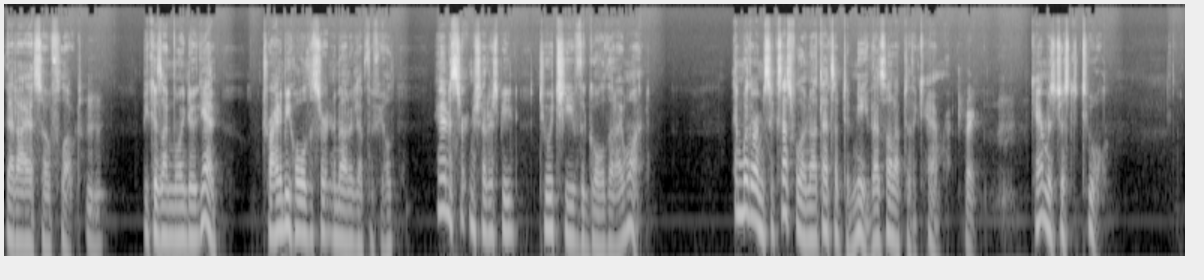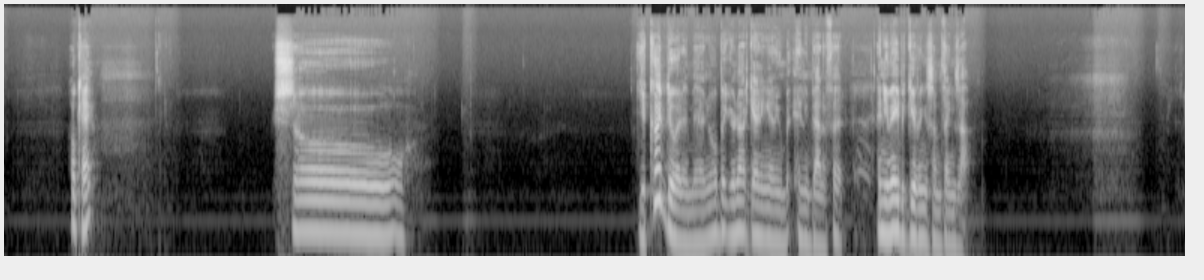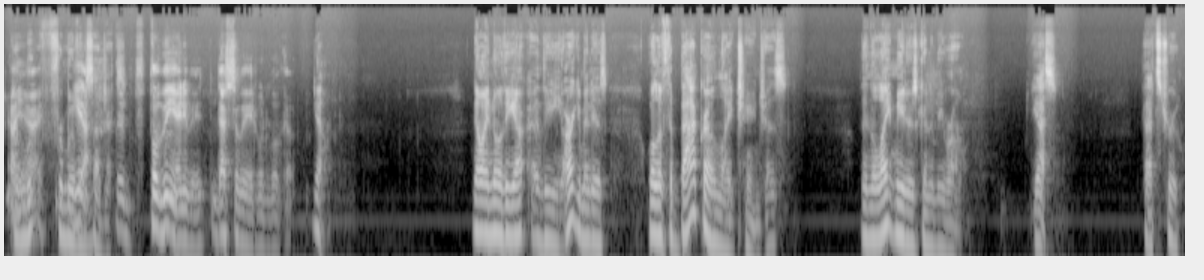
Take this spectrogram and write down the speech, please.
that ISO float, Mhm. because I'm going to, again, try to behold a certain amount of depth of field and a certain shutter speed to achieve the goal that I want. And whether I'm successful or not, that's up to me. That's not up to the camera. Right. Camera's just a tool. Okay. So you could do it in manual, but you're not getting any any benefit, and you may be giving some things up for, mo- I- for moving yeah. subjects. For me, anyway, that's the way it would work out. Yeah. Now I know the uh, the argument is, well, if the background light changes, then the light meter is going to be wrong. Yes, that's true.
